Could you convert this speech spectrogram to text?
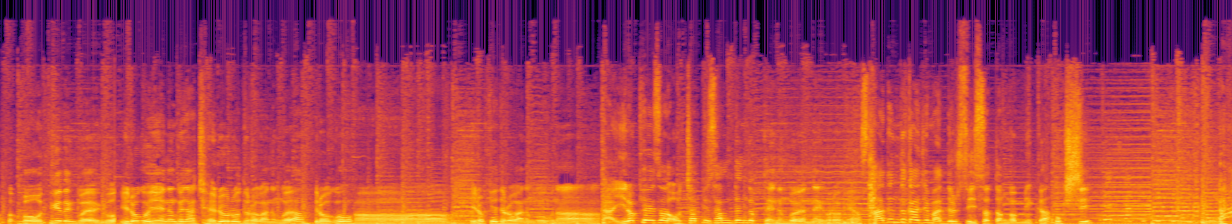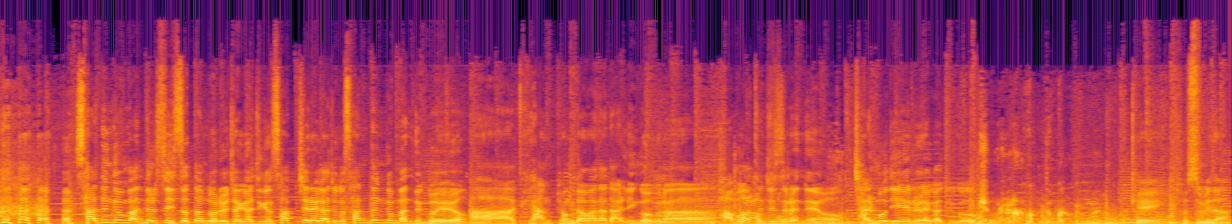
뭐 어떻게 된 거야 이거? 이러고 얘는 그냥 재료로 들어가는 거야? 이러고? 아 이렇게 들어가는 거구나. 아 이렇게 해서 어차피 3등급 되는 거였네 그러면. 4등급까지 만들 수 있었던 겁니까? 혹시? 4등급 만들 수 있었던 거를 제가 지금 삽질해가지고 3등급 만든 거예요? 아, 그냥 병담 하나 날린 거구나. 바보 같은 짓을 했네요. 잘못 이해를 해가지고. 오케이, 좋습니다.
